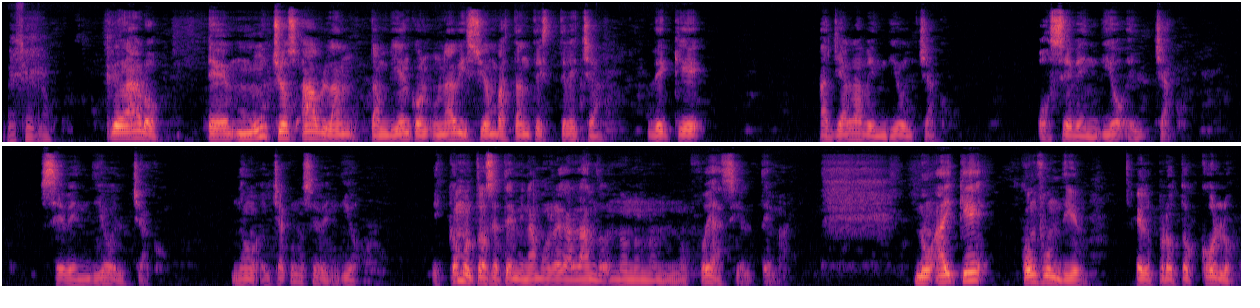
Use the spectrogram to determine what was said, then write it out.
decirlo. Claro, eh, muchos hablan también con una visión bastante estrecha de que Ayala vendió el Chaco o se vendió el Chaco. Se vendió el Chaco. No, el Chaco no se vendió. ¿Y cómo entonces terminamos regalando? No, no, no, no fue así el tema. No hay que confundir el protocolo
